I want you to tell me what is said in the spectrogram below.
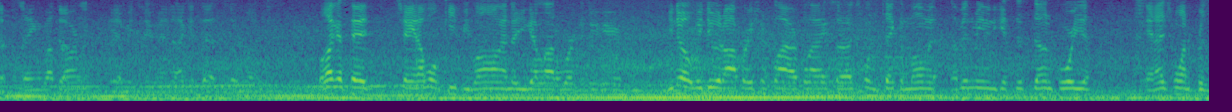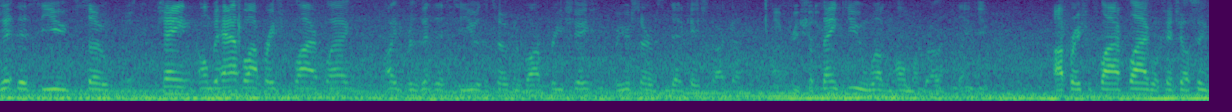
definitely. Thing about the army. Yeah, me too, man. I get that so much. Well, like I said, Shane, I won't keep you long. I know you got a lot of work to do here. You know what we do at Operation Fly Our Flag, so I just want to take a moment. I've been meaning to get this done for you, and I just want to present this to you. So, Shane, on behalf of Operation Fly Our Flag, I'd like to present this to you as a token of our appreciation for your service and dedication to our country. I appreciate it. Thank you and welcome home, my brother. Thank you. Operation Fly Our Flag. We'll catch y'all soon.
